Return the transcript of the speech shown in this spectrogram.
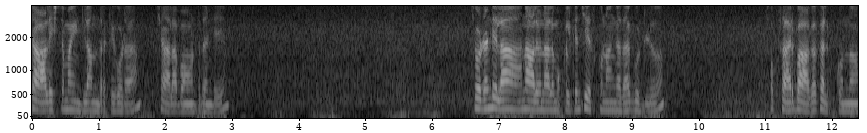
చాలా ఇష్టం మా ఇంట్లో అందరికీ కూడా. చాలా బాగుంటుందండి. చూడండి ఇలా నాలుగు నాలుగు ముక్కల కింద చేసుకున్నాం కదా గుడ్లు. ఒకసారి బాగా కలుపుకుందాం.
